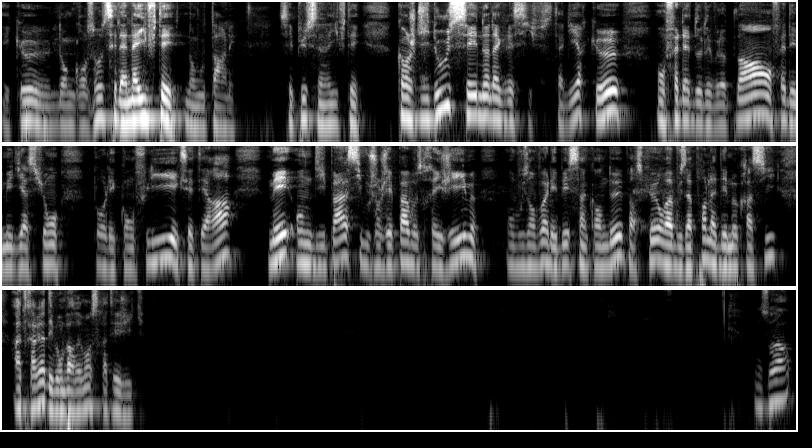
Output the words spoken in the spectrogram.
et que donc grosso modo c'est la naïveté dont vous parlez. C'est plus la naïveté. Quand je dis douce, c'est non agressif, c'est-à-dire que on fait de l'aide au développement, on fait des médiations pour les conflits, etc. Mais on ne dit pas si vous changez pas votre régime, on vous envoie les B52 parce qu'on va vous apprendre la démocratie à travers des bombardements stratégiques. Bonsoir.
